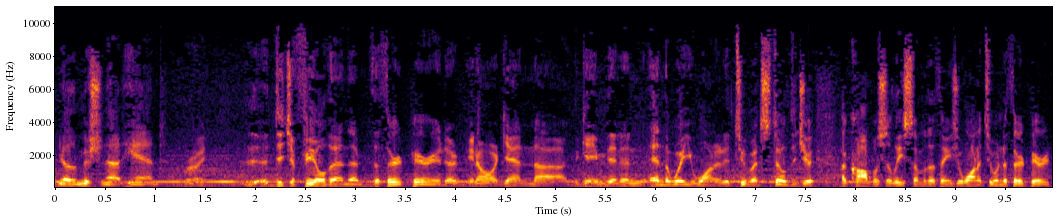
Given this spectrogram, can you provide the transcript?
you know the mission at hand. Right did you feel then that the third period, uh, you know, again, uh, the game didn't end the way you wanted it to, but still, did you accomplish at least some of the things you wanted to in the third period?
